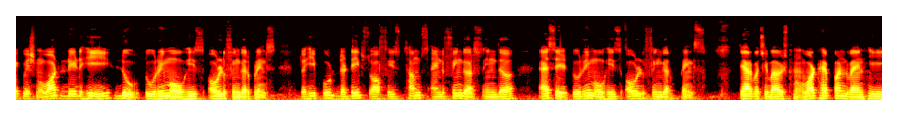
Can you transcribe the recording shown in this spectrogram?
એકવીસમું what did he do to remove his old fingerprints તો he put the tips of his thumbs and fingers in the acid to remove his old fingerprints ત્યાર પછી બાવીસમું what happened when he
